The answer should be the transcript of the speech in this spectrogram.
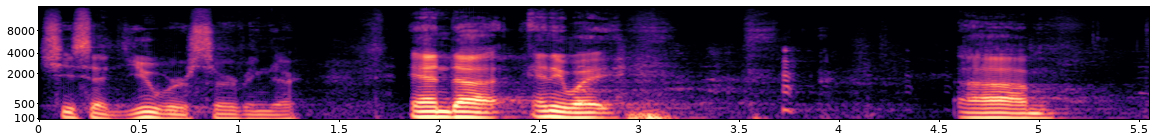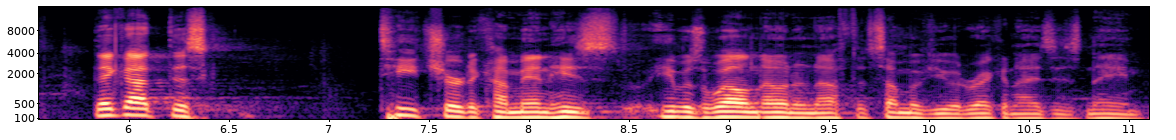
She said you were serving there, and uh, anyway, um, they got this teacher to come in. He's he was well known enough that some of you would recognize his name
